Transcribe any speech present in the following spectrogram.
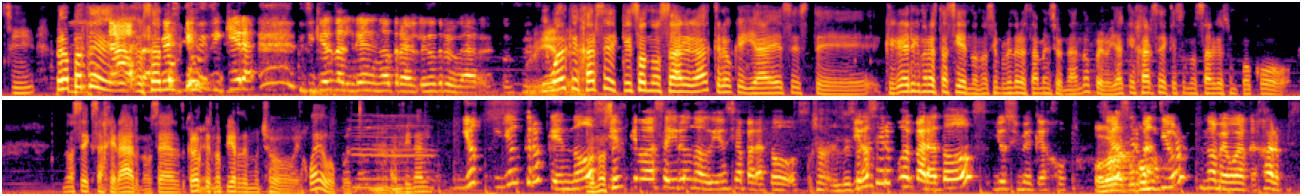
Sí. Pero aparte, o sea, no- es que no- ni siquiera, ni siquiera saldrían en otra, en otro lugar. Entonces, igual quejarse de que eso no salga, creo que ya es este. Que Eric no lo está haciendo, no simplemente lo está mencionando, pero ya quejarse de que eso no salga es un poco. No sé, exagerar, ¿no? O sea, creo que no pierde mucho el juego, pues, ¿no? Mm, Al final. Yo, yo creo que no, Pues no si sé. es que va a seguir una audiencia para todos. O sea, el Si va a ser para todos, yo sí me quejo. O si va a ser ¿cómo, Mature, no me voy a quejar. Pues,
